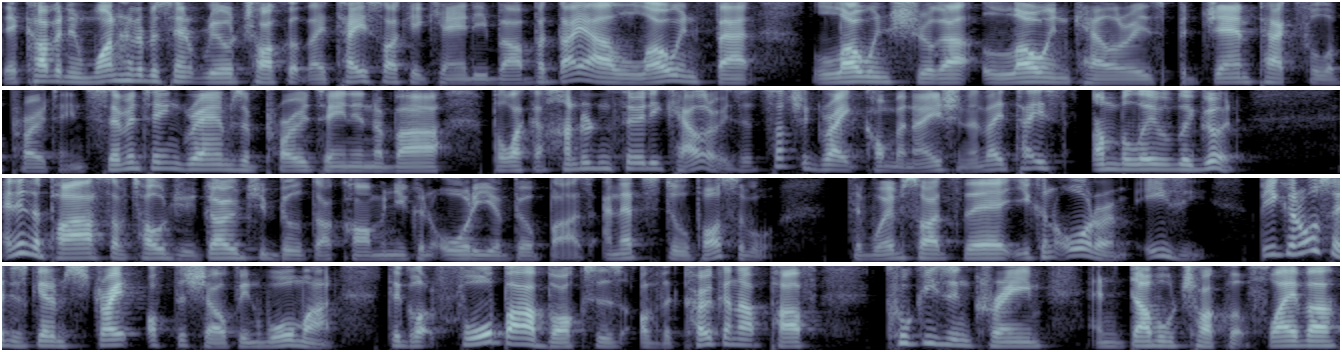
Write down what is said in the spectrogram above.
They're covered in 100% real chocolate. They taste like a candy bar, but they are low in fat, low in sugar, low in calories, but jam packed full of protein. 17 grams of protein in a bar, but like 130 calories. It's such a great combination, and they taste unbelievably good. And in the past, I've told you, go to built.com and you can order your built bars, and that's still possible. The website's there, you can order them, easy. But you can also just get them straight off the shelf in Walmart. They've got four bar boxes of the coconut puff, cookies and cream, and double chocolate flavor.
